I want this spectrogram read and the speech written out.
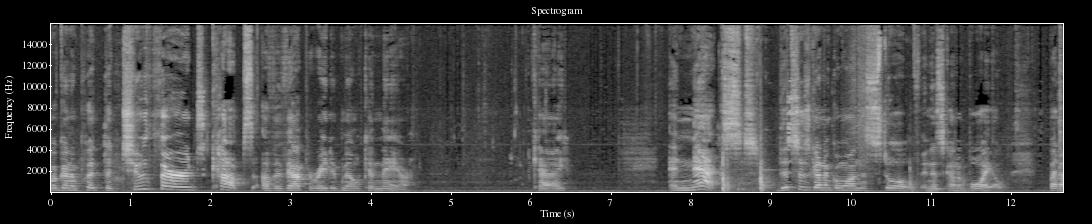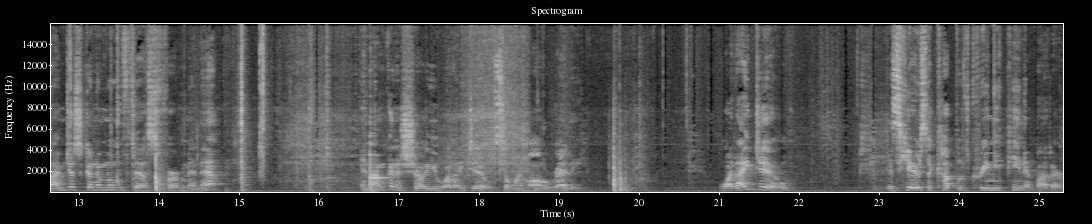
we're gonna put the two-thirds cups of evaporated milk in there, okay? And next, this is gonna go on the stove and it's gonna boil. But I'm just gonna move this for a minute and I'm gonna show you what I do so I'm all ready. What I do is here's a cup of creamy peanut butter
